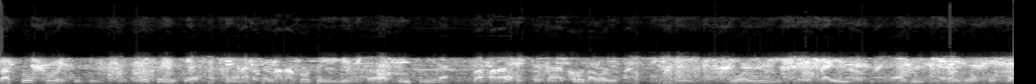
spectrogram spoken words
Послушали представители отношения начала работы Великого Пенсионера в аппарате ЦК трудовой партии воины Украины народной армии трудящихся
